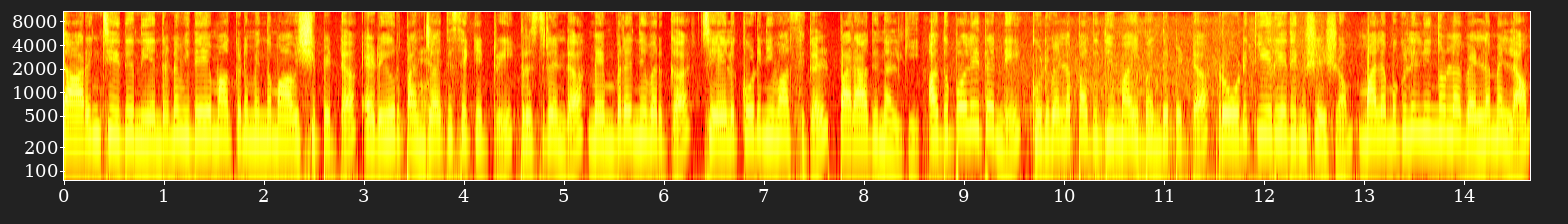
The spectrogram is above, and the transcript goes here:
ടാറിംഗ് ചെയ്ത് നിയന്ത്രണ വിധേയമാക്കണമെന്നും ആവശ്യപ്പെട്ട് Edayur panchayat secretary president member എന്നിവർക്ക് ചേലക്കോട് നിവാസികൾ പരാതി നൽകി. അതുപോലെ തന്നെ കുടിവെള്ള പദ്ധതിയുമായി ബന്ധപ്പെട്ട് റോഡ് കീറിയതിനു ശേഷം മലമുകളിൽ നിന്നുള്ള വെള്ളമെല്ലാം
